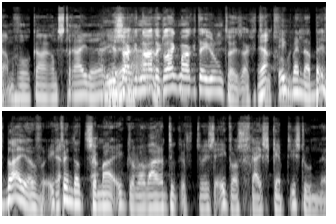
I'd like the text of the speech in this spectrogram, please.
allemaal voor elkaar aan het strijden. hè. En je Dus- zag het na de gelijkmaker tegen ons twee, zag je het Ja, goed, Ik ben daar best blij over. Ik Ja. vind dat, zeg maar, ik, we waren natuurlijk, tenminste, ik was vrij sceptisch toen, eh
